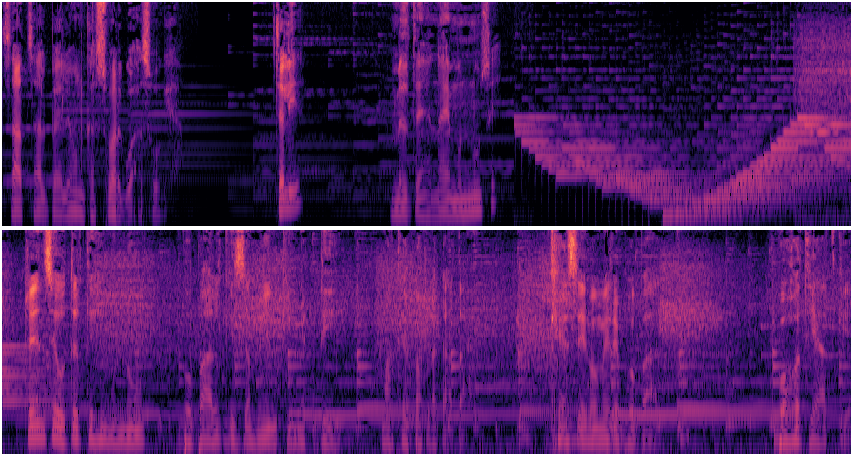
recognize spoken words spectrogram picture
सात साल पहले उनका स्वर्गवास हो गया। चलिए, मिलते हैं नए मुन्नू से। ट्रेन से उतरते ही मुन्नू भोपाल की ज़मीन की मिट्टी माथे पर लगाता है। कैसे हो मेरे भोपाल? बहुत याद किया।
